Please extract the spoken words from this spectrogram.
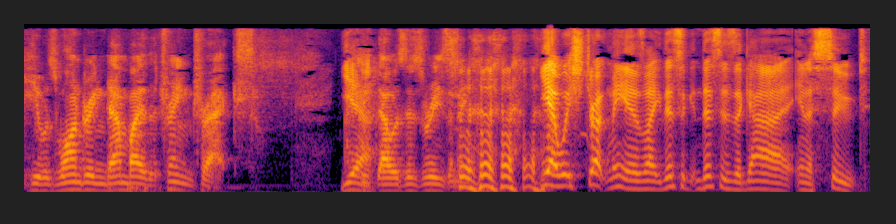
he was wandering down by the train tracks. I yeah, think that was his reasoning. yeah. Which struck me as like this this is a guy in a suit.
